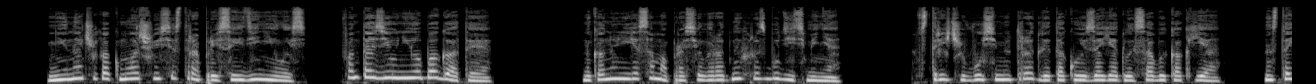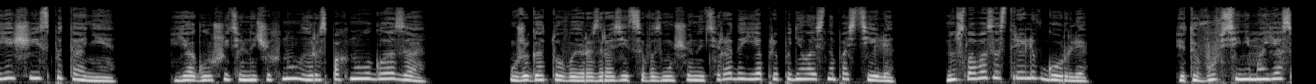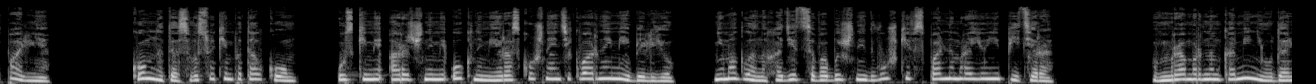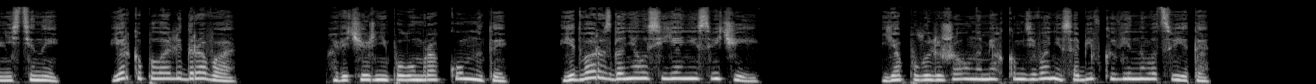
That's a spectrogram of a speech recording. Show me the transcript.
Не иначе, как младшая сестра присоединилась. Фантазия у нее богатая. Накануне я сама просила родных разбудить меня. Встреча в восемь утра для такой заядлой совы, как я, настоящее испытание. Я оглушительно чихнула и распахнула глаза. Уже готовая разразиться возмущенной тирадой, я приподнялась на постели, но слова застряли в горле. Это вовсе не моя спальня. Комната с высоким потолком, узкими арочными окнами и роскошной антикварной мебелью не могла находиться в обычной двушке в спальном районе Питера. В мраморном камине у дальней стены ярко пылали дрова, а вечерний полумрак комнаты едва разгоняло сияние свечей. Я полулежал на мягком диване с обивкой винного цвета,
